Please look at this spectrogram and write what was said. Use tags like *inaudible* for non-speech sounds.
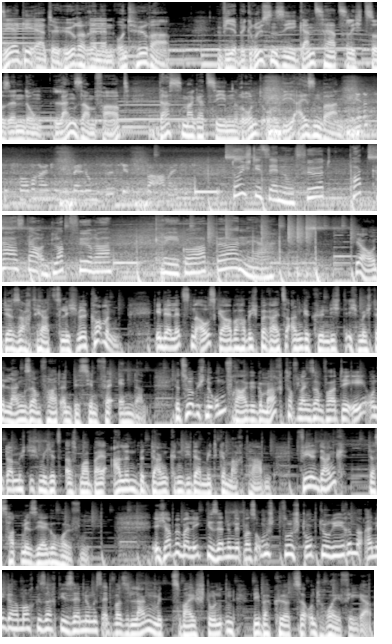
Sehr geehrte Hörerinnen und Hörer, wir begrüßen Sie ganz herzlich zur Sendung Langsamfahrt, das Magazin rund um die Eisenbahn. Ihre Zugvorbereitungsmeldung wird jetzt bearbeitet. Durch die Sendung führt Podcaster und Lokführer Gregor Börner. Ja, und der sagt herzlich willkommen. In der letzten Ausgabe habe ich bereits angekündigt, ich möchte Langsamfahrt ein bisschen verändern. Dazu habe ich eine Umfrage gemacht auf langsamfahrt.de und da möchte ich mich jetzt erstmal bei allen bedanken, die da mitgemacht haben. Vielen Dank, das hat mir sehr geholfen. Ich habe überlegt, die Sendung etwas umzustrukturieren. Einige haben auch gesagt, die Sendung ist etwas lang mit zwei Stunden, lieber kürzer und häufiger.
